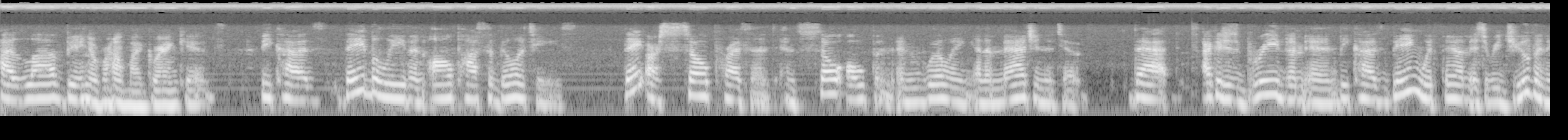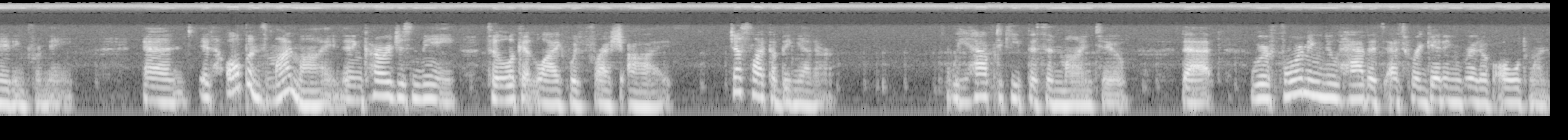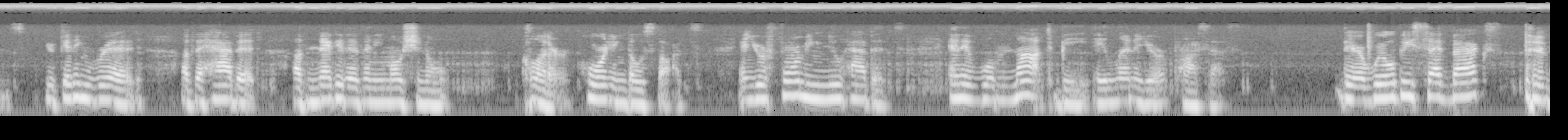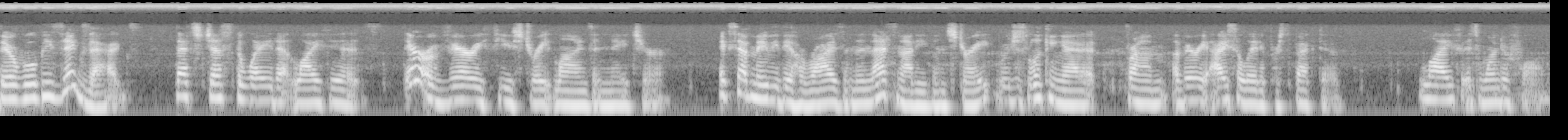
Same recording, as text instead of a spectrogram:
I love being around my grandkids because they believe in all possibilities. They are so present and so open and willing and imaginative that I could just breathe them in because being with them is rejuvenating for me. And it opens my mind and encourages me to look at life with fresh eyes, just like a beginner. We have to keep this in mind too, that we're forming new habits as we're getting rid of old ones. You're getting rid of the habit of negative and emotional clutter, hoarding those thoughts. And you're forming new habits and it will not be a linear process. There will be setbacks, there will be zigzags. That's just the way that life is. There are very few straight lines in nature, except maybe the horizon, and that's not even straight. We're just looking at it from a very isolated perspective. Life is wonderful.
